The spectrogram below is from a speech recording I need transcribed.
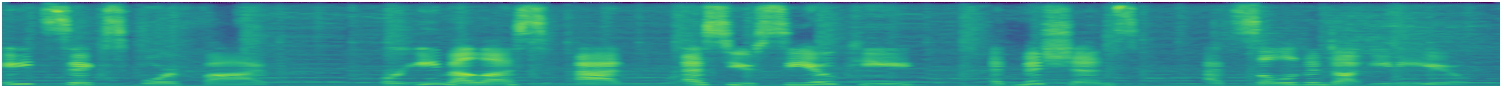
8645 or email us at sucop admissions at sullivan.edu.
